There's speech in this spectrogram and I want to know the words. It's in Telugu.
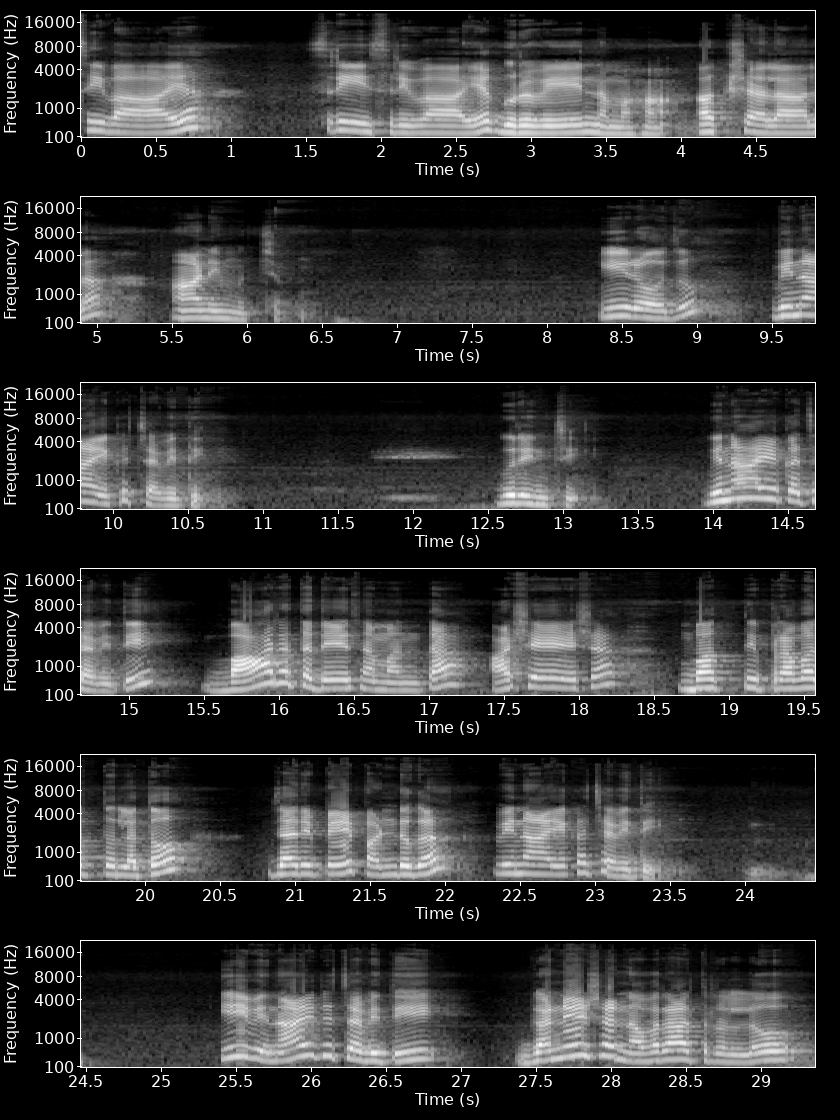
శివాయ శ్రీ శ్రీవాయ గురువే నమ. అక్షరాల ఆణిముత్యం. ఈరోజు వినాయక చవితి గురించి. వినాయక చవితి భారతదేశమంతా అశేష భక్తి ప్రవత్తులతో జరిపే పండుగ వినాయక చవితి. ఈ వినాయక చవితి గణేష నవరాత్రుల్లో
